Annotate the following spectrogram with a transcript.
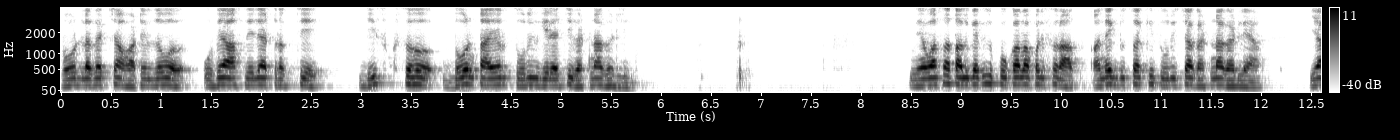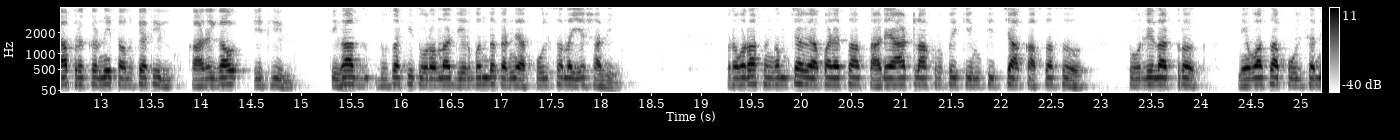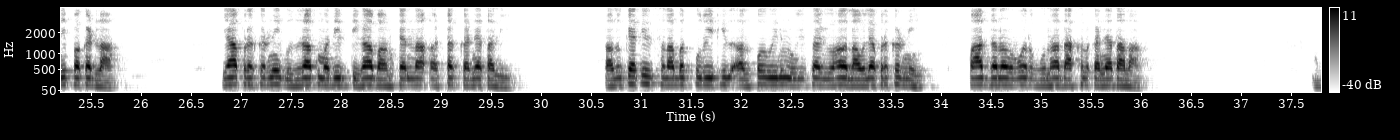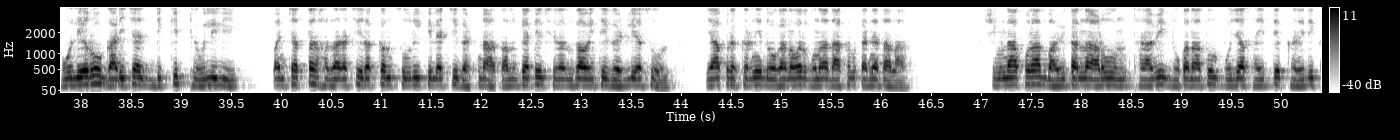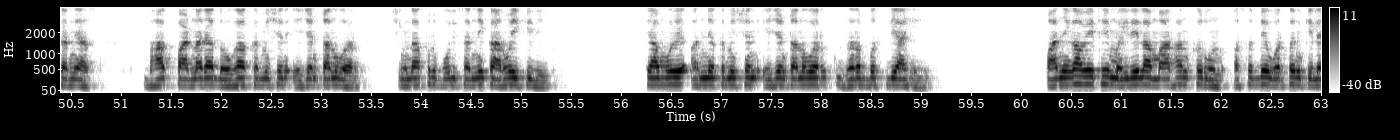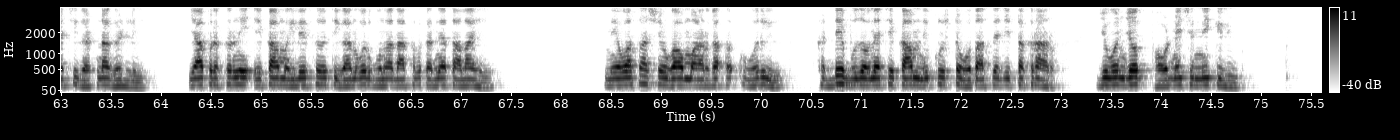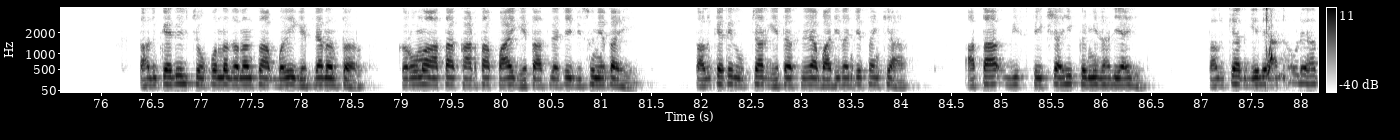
रोडलगतच्या हॉटेलजवळ उभ्या असलेल्या ट्रकचे डिस्कसह दोन टायर चोरीस गेल्याची घटना घडली. नेवासा तालुक्यातील कोकाना परिसरात अनेक दुचाकी चोरीच्या घटना घडल्या. या प्रकरणी तालुक्यातील कारेगाव येथील तिघा दु- दुचाकी चोरांना जेरबंद करण्यात पोलिसांना यश आले. प्रवरा संगमच्या व्यापाऱ्याचा साडेआठ लाख रुपये किमतीच्या कापसासह चोरलेला ट्रक नेवासा पोलिसांनी पकडला. या प्रकरणी गुजरातमधील तिघा भामट्यांना अटक करण्यात आली. तालुक्यातील सलाबतपूर येथील अल्पवयीन मुलीचा विवाह लावल्याप्रकरणी पाच जणांवर गुन्हा दाखल करण्यात आला. बोलेरो गाडीच्या डिक्कीत ठेवलेली पंच्याहत्तर हजाराची रक्कम चोरी केल्याची घटना तालुक्यातील शिरसगाव येथे घडली असून या प्रकरणी दोघांवर गुन्हा दाखल करण्यात आला. शिंगणापुरात भाविकांना अडवून ठराविक दुकानातून पूजा साहित्य खरेदी करण्यास भाग पाडणाऱ्या दोघा कमिशन एजंटांवर शिंगणापूर पोलिसांनी कारवाई केली. त्यामुळे अन्य कमिशन एजंटांवर जरब बसली आहे. पानेगाव येथे महिलेला मारहाण करून असभ्य वर्तन केल्याची घटना घडली. या प्रकरणी एका महिलेसह तिघांवर गुन्हा दाखल करण्यात आला आहे. नेवासा शेवगाव मार्गावरील खड्डे बुजवण्याचे काम निकृष्ट होत असल्याची तक्रार जीवनज्योत फाउंडेशनने केली. तालुक्यातील चोपन्न जणांचा बळी घेतल्यानंतर करोना आता काढता पाय घेत असल्याचे दिसून येत आहे. तालुक्यातील उपचार घेत असलेल्या बाधितांची संख्या आता वीसपेक्षाही कमी झाली आहे. तालुक्यात गेल्या आठवड्यात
